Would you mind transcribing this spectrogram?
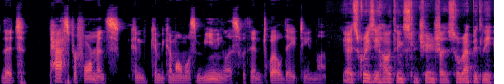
that past performance can, can become almost meaningless within 12 to 18 months. Yeah, it's crazy how things can change so rapidly.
